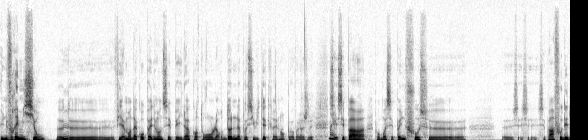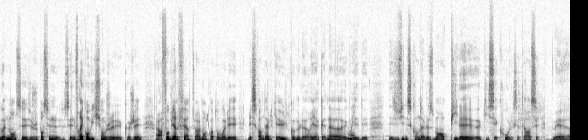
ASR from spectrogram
une vraie mission euh, mm. de, finalement d'accompagnement de ces pays-là quand on leur donne la possibilité de créer de l'emploi. Voilà, c'est pas, pour moi, c'est pas une fausse. Euh, euh, c'est pas un faux dédouanement, je pense que c'est une, une, vraie conviction que j'ai. Alors il faut bien le faire, naturellement, quand on voit les, les scandales qu'il y a eu, comme le Riakana, avec oui. des, des, des, usines scandaleusement empilées euh, qui s'écroulent, etc. Mais euh,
